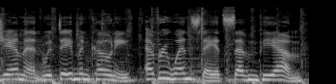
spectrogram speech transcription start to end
Jammin' with Dave Menconi every Wednesday at 7 p.m.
